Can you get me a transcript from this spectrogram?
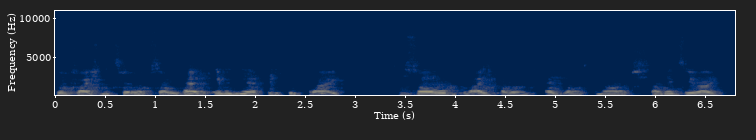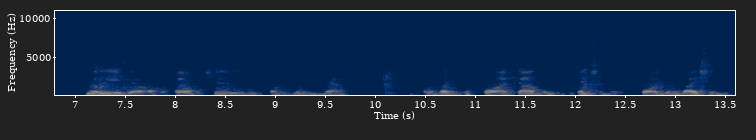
filtration, etc. So we have everything our fingertips today to solve today's problems as well as tomorrow's. So net zero really is our, our opportunity and responsibility now. But it doesn't require government intervention, it requires innovation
